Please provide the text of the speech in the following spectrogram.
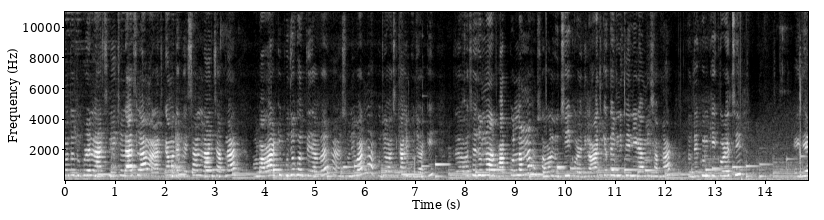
মতো দুপুরে আসলাম আর আজকে আমাদের স্পেশাল লাঞ্চ আপনার বাবা আর কি পুজো করতে যাবে শনিবার না পুজো আছে, কালী পুজো আর কি। তো সেজন্য আর ভাত করলাম না, সবার লুচি করে দিলাম। আজকে তো এমনিতে নিরামিষ আপনার, তো দেখুন কি করেছি। এই যে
